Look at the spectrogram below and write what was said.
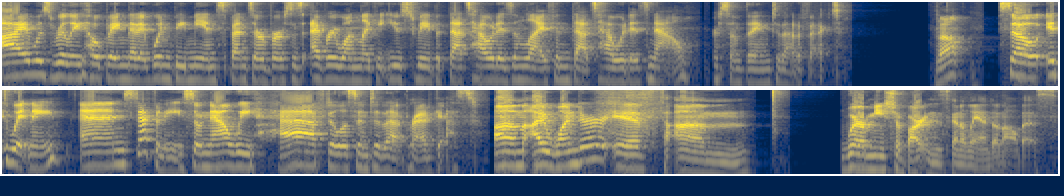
I was really hoping that it wouldn't be me and Spencer versus everyone like it used to be, but that's how it is in life and that's how it is now, or something to that effect. Well, So it's Whitney and Stephanie. So now we have to listen to that podcast. um, I wonder if um, where Mischa Barton is going to land on all this.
